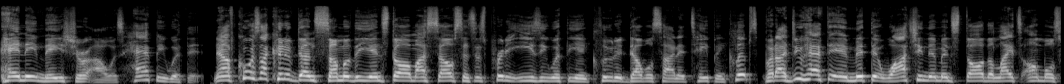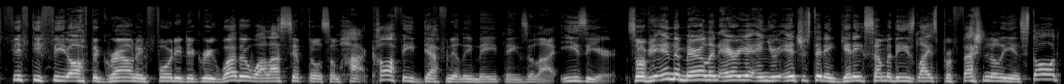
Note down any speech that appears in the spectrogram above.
and they made sure I was happy with it. Now, of course, I could have done some of the install myself since it's pretty easy with the included double-sided tape and clips, but I do have to admit that watching them install the lights almost 50 feet off the ground in 40 degree weather while I sipped on some hot coffee definitely made things a lot easier. So if you're in the Maryland area and you're interested in getting some of these lights professionally installed,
